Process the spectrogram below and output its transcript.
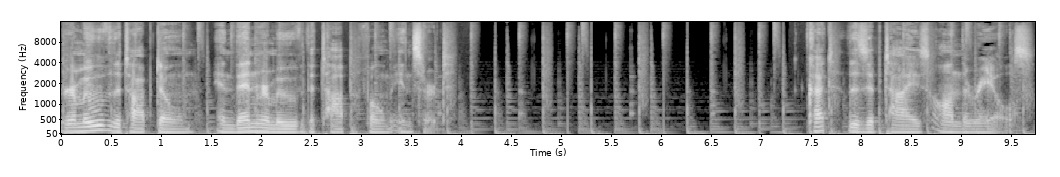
Remove the top dome and then remove the top foam insert. Cut the zip ties on the rails.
